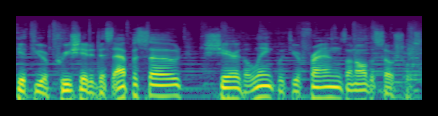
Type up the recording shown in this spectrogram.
If you appreciated this episode, share the link with your friends on all the socials.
